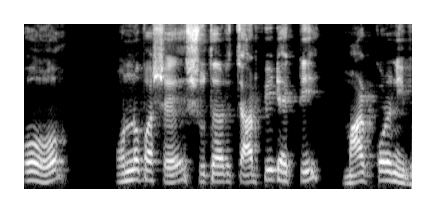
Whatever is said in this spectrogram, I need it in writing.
ও অন্য পাশে সুতার চার ফিট একটি মার্ক করে নিব।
